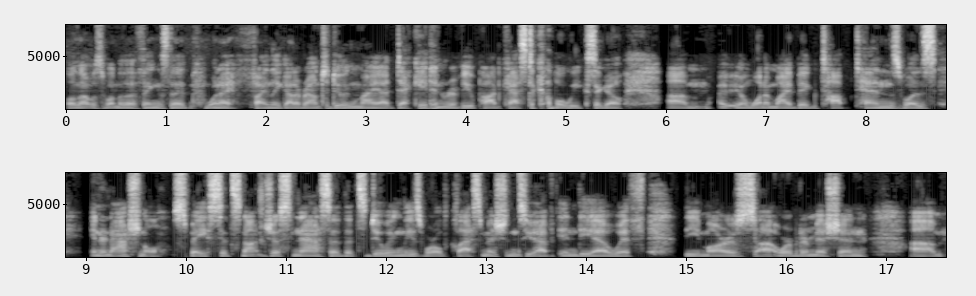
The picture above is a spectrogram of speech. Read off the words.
Well, that was one of the things that when I finally got around to doing my uh, decade in review podcast a couple weeks ago, um, I, you know, one of my big top tens was international space. It's not just NASA that's doing these world class missions. You have India with the Mars uh, orbiter mission. Um,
